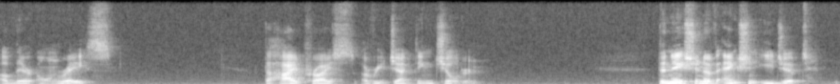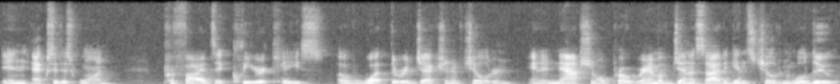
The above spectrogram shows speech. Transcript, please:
of their own race. The high price of rejecting children. The nation of ancient Egypt, in Exodus 1, provides a clear case of what the rejection of children and a national program of genocide against children will do.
